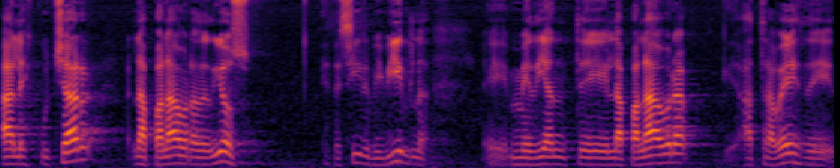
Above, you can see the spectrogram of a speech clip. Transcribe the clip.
al escuchar la palabra de Dios, es decir, vivirla eh, mediante la palabra a través de,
